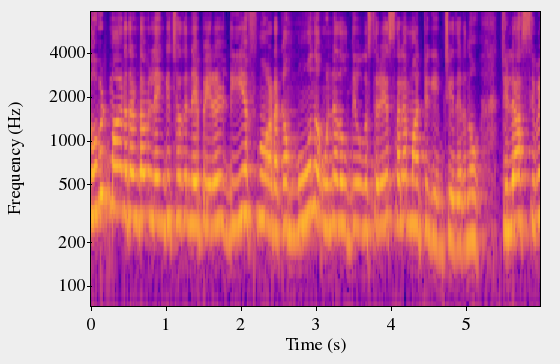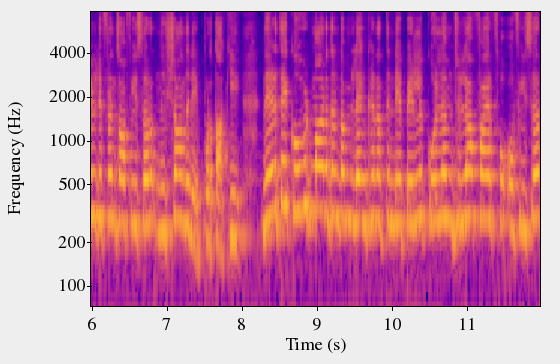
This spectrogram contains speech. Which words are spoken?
കോവിഡ് മാനദണ്ഡം ലംഘിച്ചതിന്റെ പേരിൽ ഡി എഫ് ഒ അടക്കം മൂന്ന് ഉന്നത ഉദ്യോഗസ്ഥരെ സ്ഥലം മാറ്റുകയും ചെയ്തിരുന്നു. ജില്ലാ സിവിൽ ഡിഫൻസ് ഓഫീസർ നിഷാന്തിനെ പുറത്താക്കി. നേരത്തെ കോവിഡ് മാനദണ്ഡം ലംഘനത്തിന്റെ പേരിൽ കൊല്ലം ജില്ലാ ഫയർ ഓഫീസർ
